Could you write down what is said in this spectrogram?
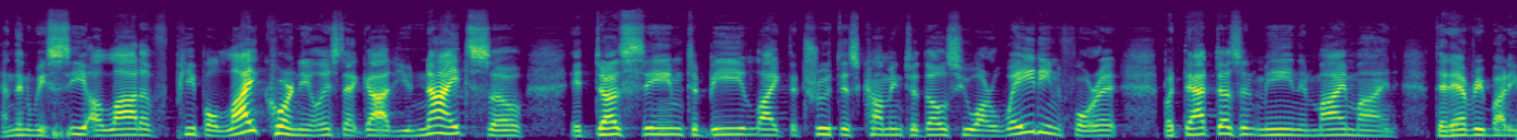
and then we see a lot of people like Cornelius that God unites. So it does seem to be like the truth is coming to those who are waiting for it, but that doesn't mean, in my mind, that everybody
